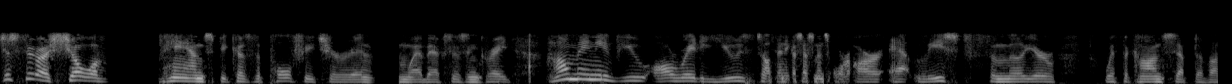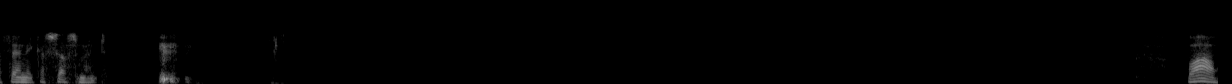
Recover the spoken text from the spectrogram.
just through a show of hands, because the poll feature in WebEx isn't great, how many of you already use authentic assessments or are at least familiar with the concept of authentic assessment? Wow.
